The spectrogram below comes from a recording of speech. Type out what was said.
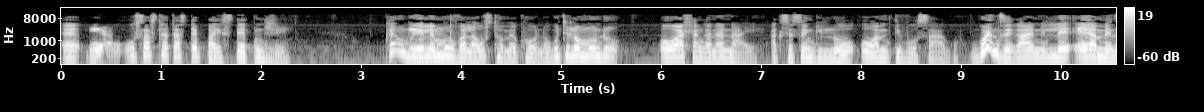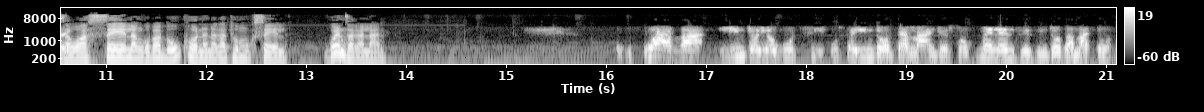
Eh usasithatha step by step nje. Ke ngibuyele emuva la usithome khona ukuthi lo muntu owahlangana naye akusesengilo owamdivosako. Kwenzekani le eyamenza wasela ngoba bewukhona nakathoma ukusela? Kwenzakalani? Kwaba into yokuthi useyindoda manje so kumele enze izinto zamadoda.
